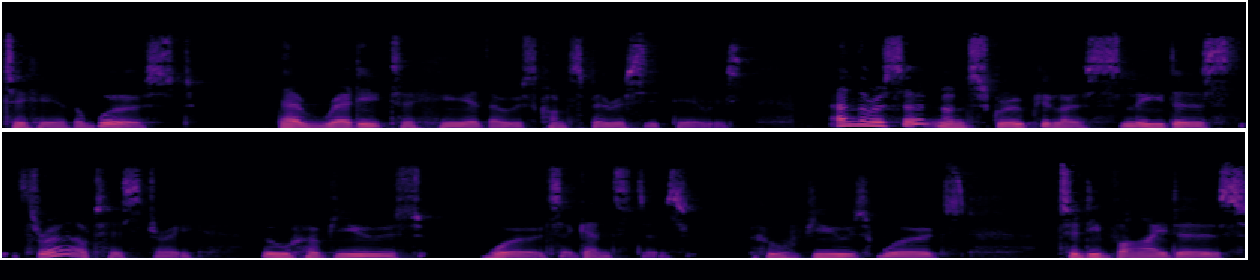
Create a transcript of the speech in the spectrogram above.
to hear the worst. They're ready to hear those conspiracy theories. And there are certain unscrupulous leaders throughout history who have used words against us, who have used words to divide us,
